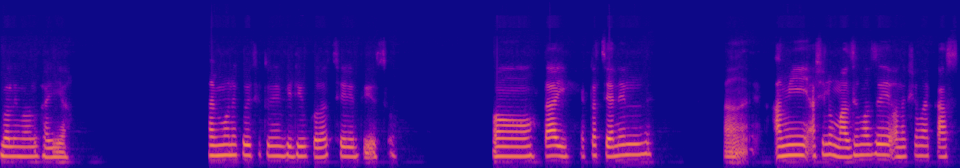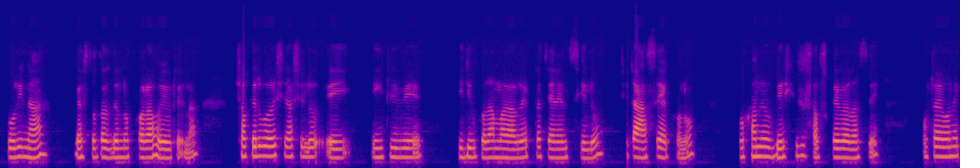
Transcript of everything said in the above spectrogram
বলিমাল ভাইয়া আমি মনে করেছি তুমি ভিডিও করা ছেড়ে দিয়েছ। ও, তাই একটা চ্যানেল আমি আসলে মাঝে মাঝে অনেক সময় কাজ করি না, ব্যস্ততার জন্য করা হয়ে ওঠে না। শখের বয়সে আসলে এই ইউটিউবে ভিডিও করা আমার আরও একটা চ্যানেল ছিল, সেটা আছে এখনও। ওখানেও বেশ কিছু সাবস্ক্রাইবার আছে। ওটায় অনেক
